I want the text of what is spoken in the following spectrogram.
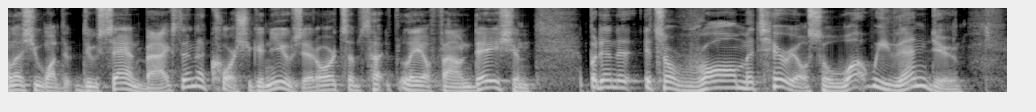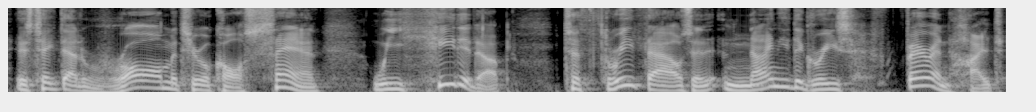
unless you want to do sandbags. Then, of course, you can use it, or a, lay a foundation. But a, it's a raw material. So, what we then do is take that raw material called sand, we heat it up to 3090 degrees Fahrenheit,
